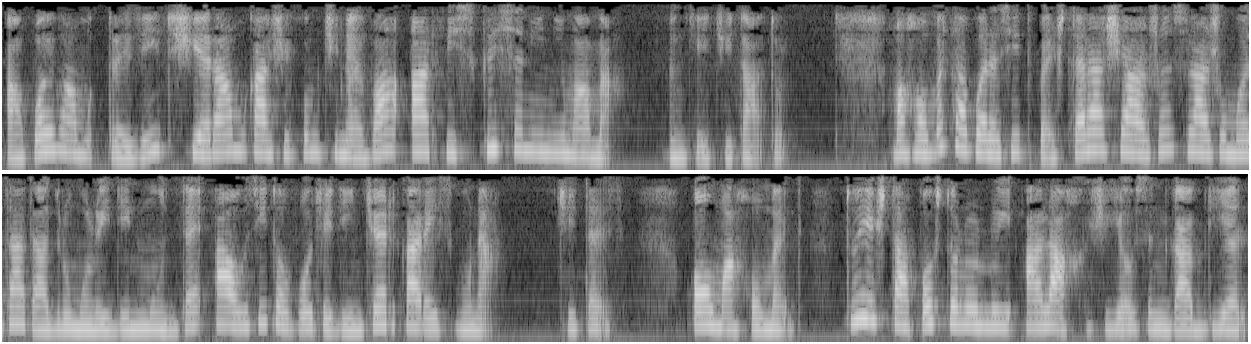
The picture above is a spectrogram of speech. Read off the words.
Apoi m-am trezit și eram ca și cum cineva ar fi scris în inima mea. Închei citatul. Mahomet a părăsit peștera și a ajuns la jumătatea drumului din munte, a auzit o voce din cer care îi spunea, citez, O Mahomet, tu ești apostolul lui Allah și eu sunt Gabriel.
